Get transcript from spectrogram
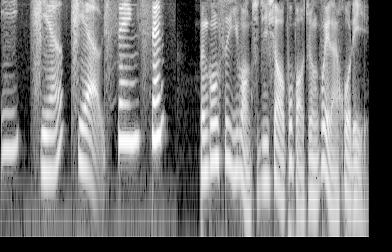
一九九三三。本公司以往之绩效不保证未来获利，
